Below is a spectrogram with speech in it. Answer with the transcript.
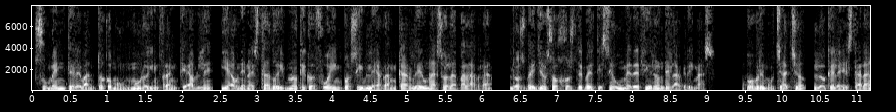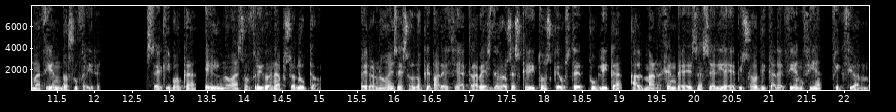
Su mente levantó como un muro infranqueable, y aun en estado hipnótico fue imposible arrancarle una sola palabra. Los bellos ojos de Betty se humedecieron de lágrimas. Pobre muchacho, lo que le estarán haciendo sufrir. Se equivoca, él no ha sufrido en absoluto. Pero no es eso lo que parece a través de los escritos que usted publica, al margen de esa serie episódica de ciencia, ficción.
